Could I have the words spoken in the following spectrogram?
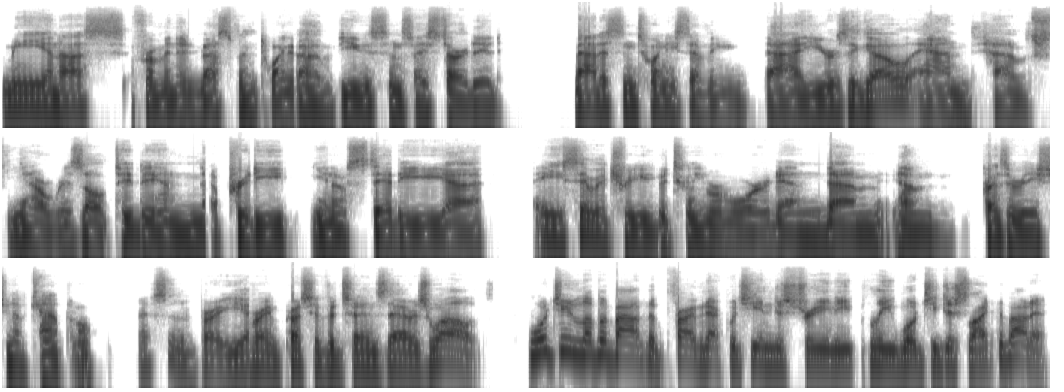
me and us from an investment point of view since I started Madison 27 uh, years ago and have, you know, resulted in a pretty, you know, steady, uh, asymmetry between reward and um, and preservation of capital. Excellent. Very, very impressive returns there as well. What do you love about the private equity industry and equally what do you dislike about it?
